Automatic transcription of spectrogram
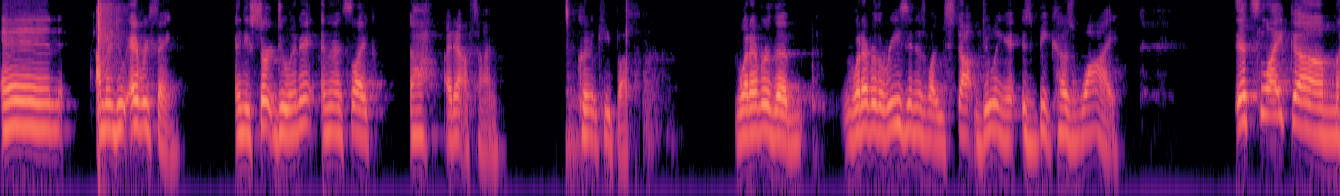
And I'm going to do everything. And you start doing it. And then it's like, ah, I don't have time. Couldn't keep up. whatever the whatever the reason is why you stop doing it is because why it's like um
